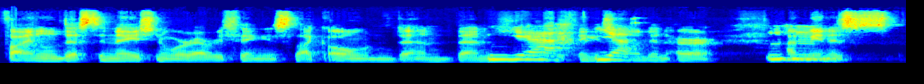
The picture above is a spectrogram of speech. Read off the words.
final destination where everything is like owned and then Yeah, everything is yeah. owned in her. I mm-hmm. mean, it's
